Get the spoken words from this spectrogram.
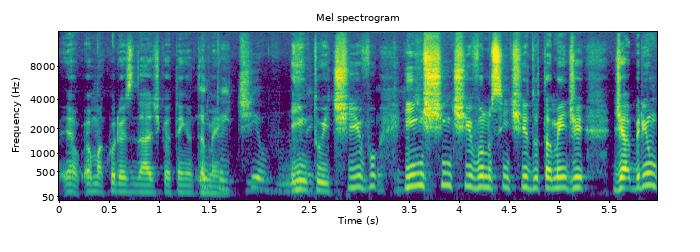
é, é uma curiosidade que eu tenho também. Intuitivo. Né? Intuitivo, Intuitivo. e instintivo no sentido também de, de, abrir, um,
